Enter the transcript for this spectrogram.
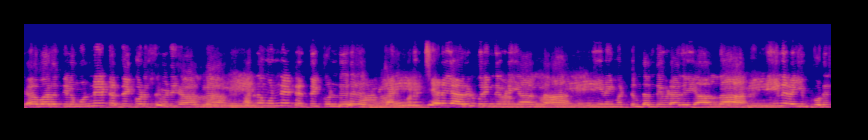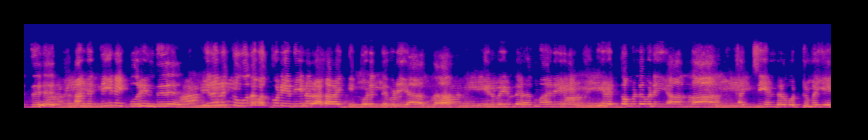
வியாபாரத்திலும் முன்னேற்றத்தை கொடுத்து விடியாள் அந்த முன்னேற்றத்தை கொண்டு கண்குளிர்ச்சி அடைய அருள் புரிந்து விடியா தீனை மட்டும் தந்து விடாதே யா தீனரையும் கொடுத்து அந்த தீனை புரிந்து பிறருக்கு உதவக்கூடிய தீனராக ஆக்கி கொடுத்து விடியா இருவையுள்ள ரஹ்மானே இரக்கமுள்ளவனே யா ஹஜ்ஜி என்ற ஒற்றுமையை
